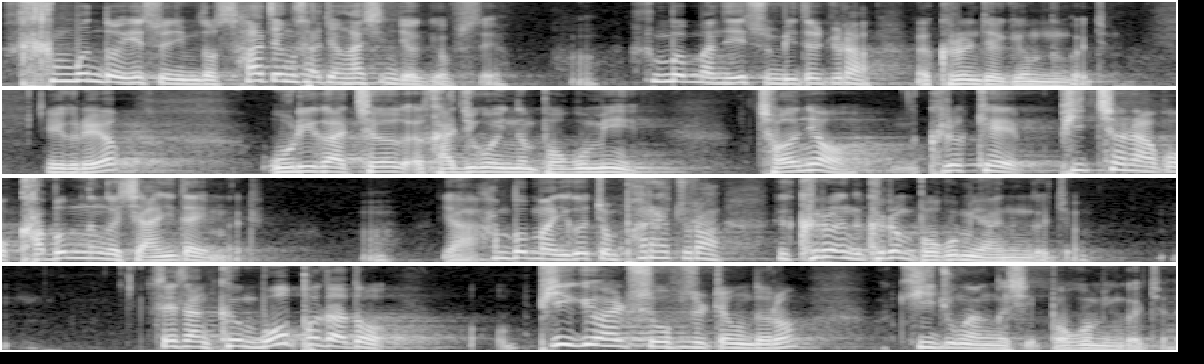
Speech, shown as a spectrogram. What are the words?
한 번도 예수님도 사정사정 하신 적이 없어요. 어, 한 번만 예수 믿어주라 그런 적이 없는 거죠. 예, 그래요? 우리가 저 가지고 있는 복음이 전혀 그렇게 비천하고 값없는 것이 아니다 이 말이에요. 야, 한 번만 이것 좀 팔아주라. 그런, 그런 복음이 아닌 거죠. 세상 그 무엇보다도 비교할 수 없을 정도로 귀중한 것이 복음인 거죠.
